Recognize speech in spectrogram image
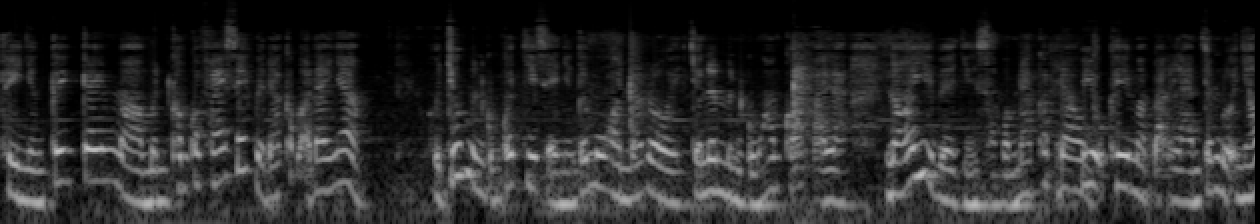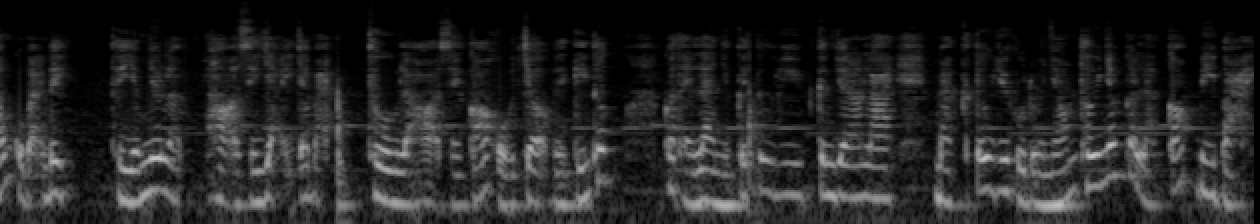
thì những cái cái mà mình không có phán xét về đa cấp ở đây nha. Hồi trước mình cũng có chia sẻ những cái mô hình đó rồi, cho nên mình cũng không có phải là nói gì về những sản phẩm đa cấp đâu. Ví dụ khi mà bạn làm trong đội nhóm của bạn đi thì giống như là họ sẽ dạy cho bạn thường là họ sẽ có hỗ trợ về kiến thức có thể là những cái tư duy kinh doanh online. Mà tư duy của đội nhóm thứ nhất là copy bài.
